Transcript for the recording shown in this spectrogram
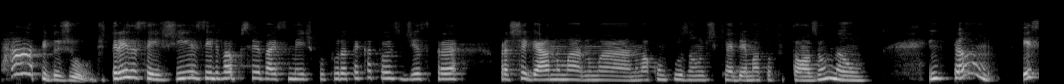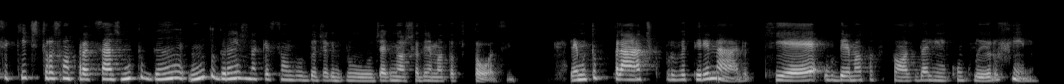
rápido, Ju, de três a seis dias, e ele vai observar esse meio de cultura até 14 dias para chegar numa, numa, numa conclusão de que é dermatofitose ou não. Então, esse kit trouxe uma praticidade muito, muito grande na questão do, do, do diagnóstico da dermatofitose. Ele é muito prático para o veterinário, que é o dermatofitose da linha concluir o fino.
